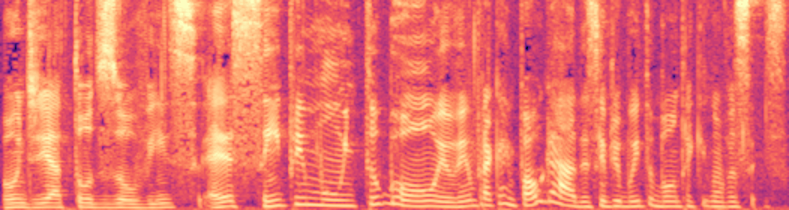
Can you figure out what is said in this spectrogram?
Bom dia a todos os ouvintes. É sempre muito bom. Eu venho para cá empolgada. É sempre muito bom estar aqui com vocês.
